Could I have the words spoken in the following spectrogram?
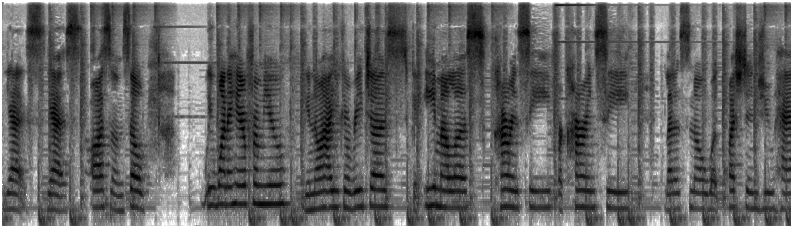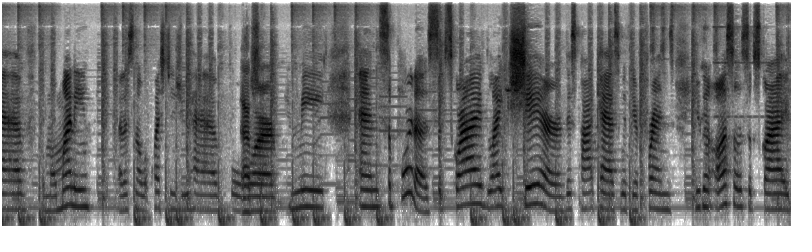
Yes, yes. Awesome. So we want to hear from you. You know how you can reach us. You can email us currency for currency. Let us know what questions you have for Mo Money. Let us know what questions you have for Absolutely. me and support us. Subscribe, like, share this podcast with your friends. You can also subscribe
